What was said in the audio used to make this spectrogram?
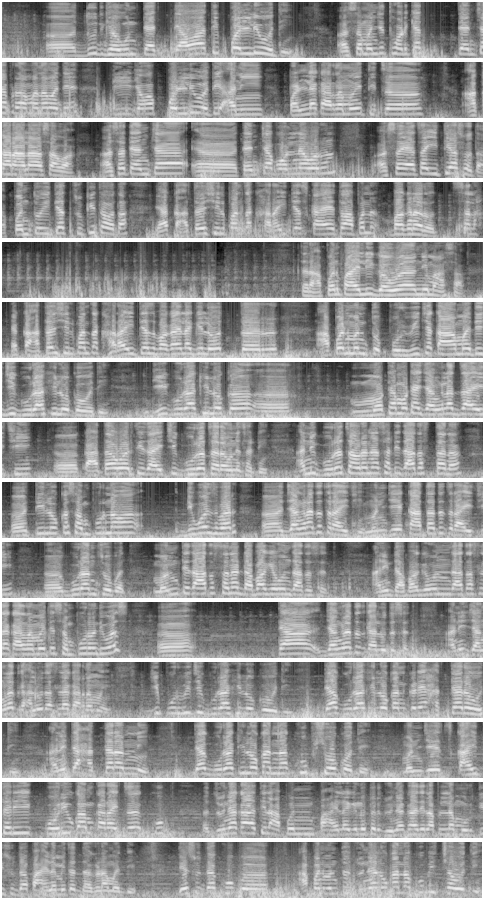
दूध घेऊन त्या तेव्हा ती पडली होती. असं म्हणजे थोडक्यात त्यांच्या प्रमाणामध्ये ती जेव्हा पडली होती आणि पडल्या कारणामुळे तिचं आकार आला असावा. असं त्यांच्या त्यांच्या बोलण्यावरून असं याचा इतिहास होता. पण तो इतिहास चुकीचा होता. या कातळ शिल्पांचा खरा इतिहास काय आहे तो आपण बघणार आहोत. चला. तर आपण पाहिली गवळ आणि मासा. या कातळ शिल्पांचा खरा इतिहास बघायला गेलो तर आपण म्हणतो पूर्वीच्या काळामध्ये जी गुराखी लोक होती जी गुराखी लोक मोठ्या मोठ्या जंगलात जायची कातावरती जायची गुरं चरवण्यासाठी. आणि गुरं चरवण्यासाठी जात असताना ती लोक संपूर्ण दिवसभर जंगलातच राहायची. म्हणजे कातातच राहायची गुरांसोबत. म्हणून ते जात असताना डबा घेऊन जात असत. आणि डबा घेऊन जात असल्या कारणामुळे ते संपूर्ण दिवस त्या जंगलातच घालवत असत. आणि जंगलात घालवत असल्या कारणामुळे जी पूर्वीची गुराखी लोक होती त्या गुराखी लोकांकडे हत्यारं होती. आणि त्या हत्यारांनी त्या गुराखी लोकांना खूप शौक होते. म्हणजेच काहीतरी कोरीव काम करायचं खूप जुन्या काळातील आपण पाहायला गेलो तर जुन्या काळातील आपल्याला मूर्तीसुद्धा पाहायला मिळतात दगडामध्ये. ते सुद्धा खूप आपण म्हणतो जुन्या लोकांना खूप इच्छा होती.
